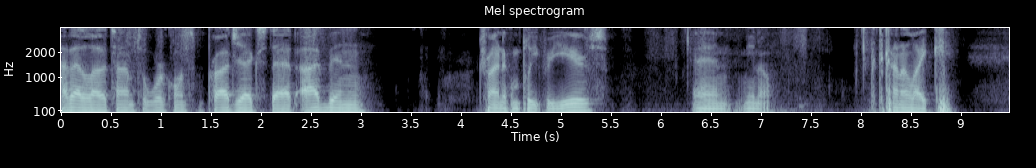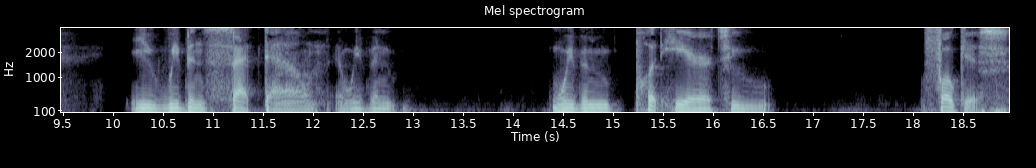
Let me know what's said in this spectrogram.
I've had a lot of time to work on some projects that I've been trying to complete for years. And, you know, it's kind of like you we've been sat down and we've been we've been put here to focus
